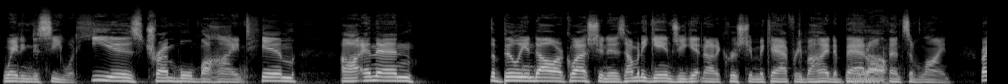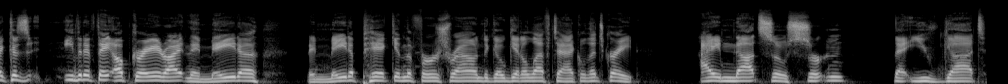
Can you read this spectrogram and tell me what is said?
waiting to see what he is, Tremble behind him. Uh, and then the billion dollar question is how many games are you getting out of Christian McCaffrey behind a bad yeah. offensive line? Right? Because even if they upgrade, right, and they made a they made a pick in the first round to go get a left tackle, that's great. I'm not so certain that you've got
